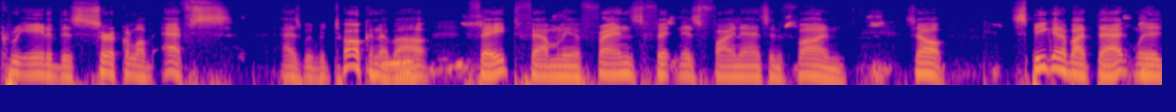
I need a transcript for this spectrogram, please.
created this circle of F's, as we've been talking about fate, family and friends, fitness, finance, and fun. So, speaking about that, when you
